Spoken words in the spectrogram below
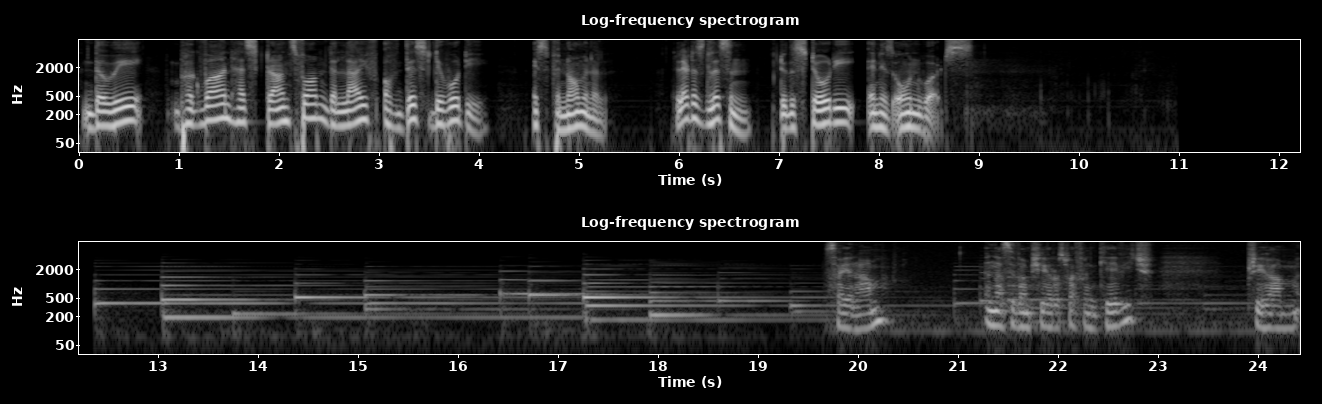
The way Bhagwan has transformed the life of this devotee is phenomenal. Let us listen to the story in his own words. Sajram. Nazywam się Jarosław Rynkiewicz. Przyjechałem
